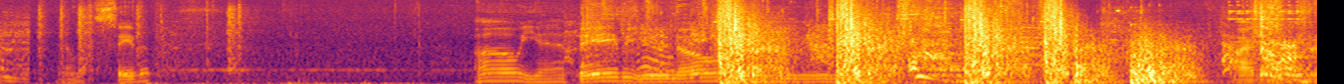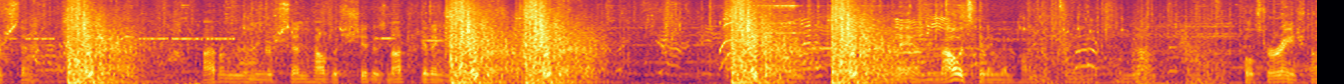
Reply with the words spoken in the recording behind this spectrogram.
And let's save it. Oh yeah, baby, you know. I don't even understand. I don't even understand how this shit is not hitting me. Man, now it's hitting them hard. Now. Closer range, huh?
